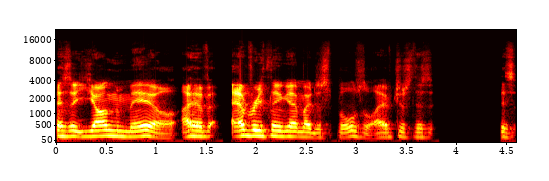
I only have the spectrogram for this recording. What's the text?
as a young male, I have everything at my disposal. I have just this this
